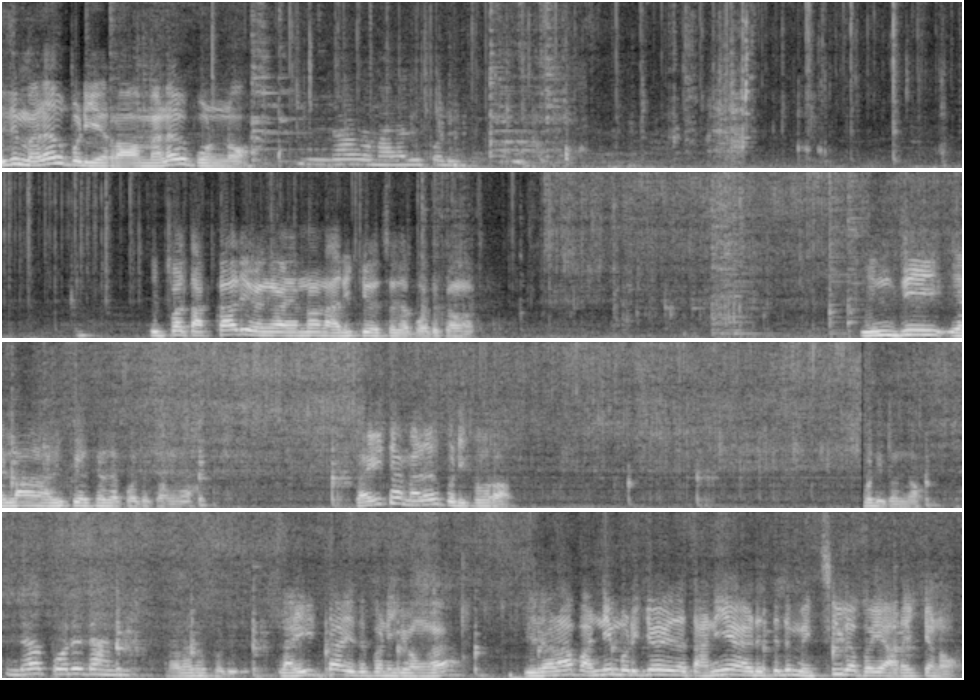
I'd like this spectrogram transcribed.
இது மிளகு பொடியறா மிளகு போடணும். மிளகு பொடி. இப்ப தக்காளி வெங்காயம்லாம் நறுக்கி வச்சதை போட்டுக்கோங்க. இஞ்சி எல்லாம் நறுக்கி வச்சதை போட்டுக்கோங்க. லைட்டா மிளகு பொடி போறோம் பொடி கொஞ்சம். மிளகு பொடி. லைட்டா இது பண்ணிக்கோங்க. இதெல்லாம் பண்ணி முடிக்க இதை தனியா எடுத்துட்டு மிக்சியில போய் அரைக்கணும்.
